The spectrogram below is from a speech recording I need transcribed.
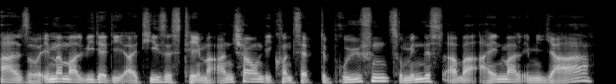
Also immer mal wieder die IT-Systeme anschauen, die Konzepte prüfen, zumindest aber einmal im Jahr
